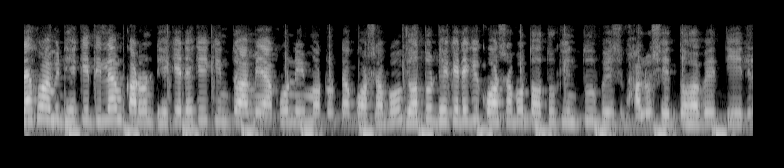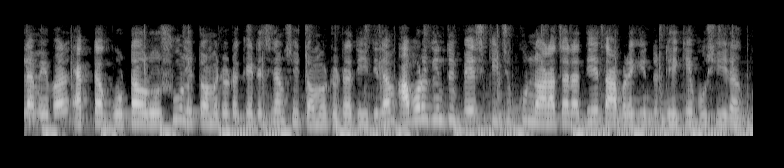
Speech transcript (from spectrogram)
দেখো আমি ঢেকে দিলাম, কারণ ঢেকে ঢেকে কিন্তু আমি এখন এই মটরটা কষাবো। যত ঢেকে ঢেকে কষাবো, তত কিন্তু বেশ ভালো সেদ্ধ হবে। দিয়ে দিলাম এবার একটা গোটা রসুন, যে টমেটোটা কেটেছিলাম, সেই টমেটোটা দিয়ে দিলাম। আবারও কিন্তু বেশ কিছুক্ষণ নাড়াচাড়া দিয়ে তারপরে কিন্তু ঢেকে বসিয়ে রাখব।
